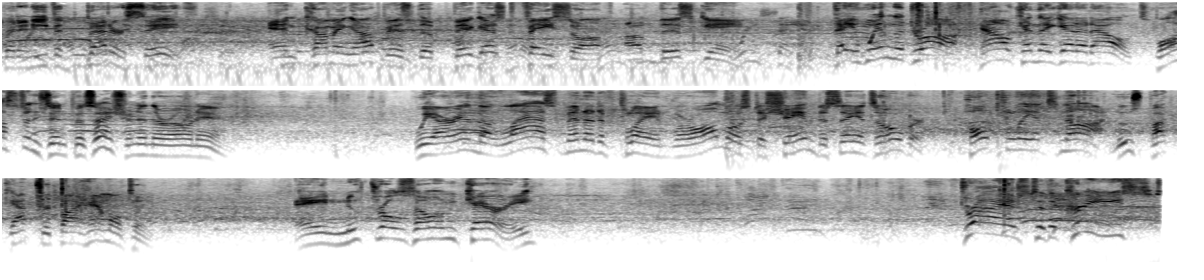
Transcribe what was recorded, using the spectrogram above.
but an even better save. And coming up is the biggest face-off of this game. They win the draw. Now can they get it out? Boston's in possession in their own end. We are in the last minute of play, and we're almost ashamed to say it's over. Hopefully it's not. Loose puck captured by Hamilton. A neutral zone carry. Drives to the crease.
